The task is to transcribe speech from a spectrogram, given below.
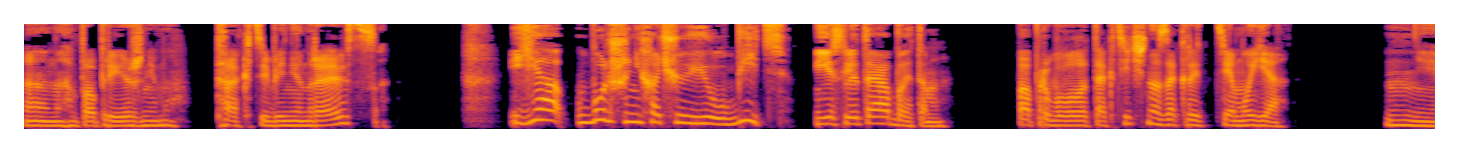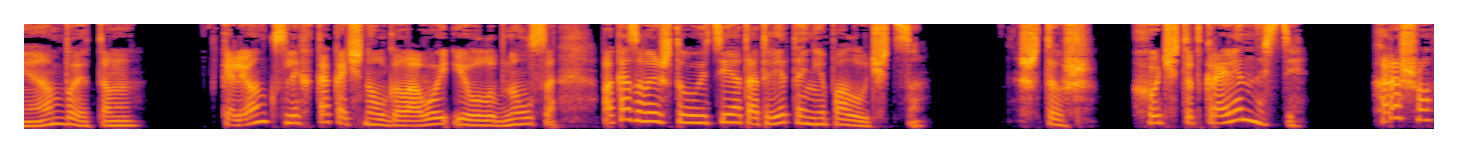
«Она по-прежнему так тебе не нравится?» «Я больше не хочу ее убить, если ты об этом», — попробовала тактично закрыть тему я. «Не об этом». Каленк слегка качнул головой и улыбнулся, показывая, что уйти от ответа не получится. «Что ж, хочет откровенности? Хорошо.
